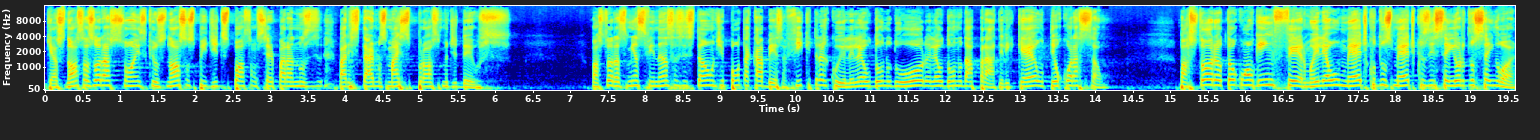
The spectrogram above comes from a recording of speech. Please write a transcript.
que as nossas orações, que os nossos pedidos possam ser para, nos, para estarmos mais próximos de Deus. Pastor, as minhas finanças estão de ponta cabeça. Fique tranquilo, Ele é o dono do ouro, Ele é o dono da prata, Ele quer o teu coração. Pastor, eu estou com alguém enfermo, Ele é o médico dos médicos e Senhor do Senhor.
